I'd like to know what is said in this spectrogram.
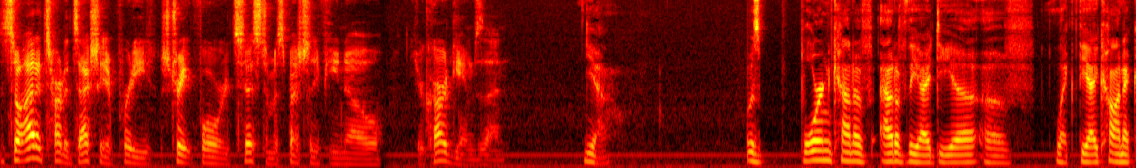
So at its heart, it's actually a pretty straightforward system, especially if you know your card games. Then, yeah, it was born kind of out of the idea of like the iconic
